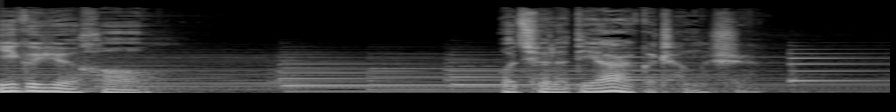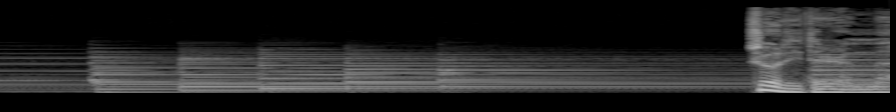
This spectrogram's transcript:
一个月后，我去了第二个城市。这里的人们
